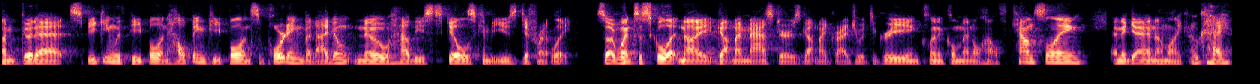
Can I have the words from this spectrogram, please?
I'm good at speaking with people and helping people and supporting, but I don't know how these skills can be used differently. So I went to school at night, got my master's, got my graduate degree in clinical mental health counseling. And again, I'm like, okay,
